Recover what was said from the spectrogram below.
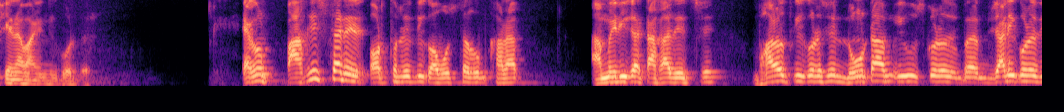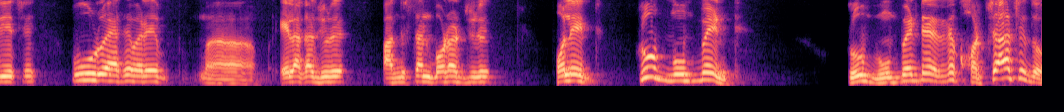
সেনাবাহিনী করবে। এখন পাকিস্তানের অর্থনৈতিক অবস্থা খুব খারাপ। আমেরিকা টাকা দিচ্ছে। ভারত কি করেছে? নো টার্ম ইউজ করে, জারি করে দিয়েছে। পুরো একেবারে এলাকা জুড়ে, পাকিস্তান বর্ডার জুড়ে। ফলে ট্রুপ মুভমেন্ট ট্রুপ মুভমেন্টের একটা খরচা আছে তো।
